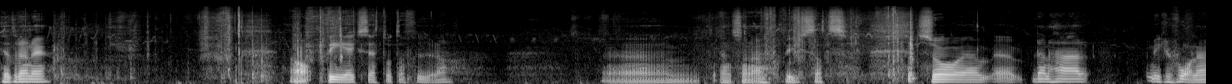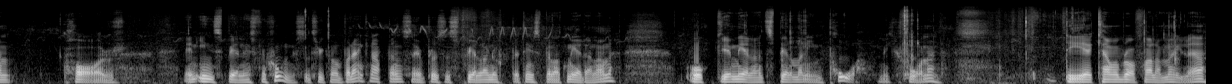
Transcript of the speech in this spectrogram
Heter den det? Ja, BX184. Eh, en sån här byggsats. Så eh, eh, den här mikrofonen har en inspelningsfunktion. Så trycker man på den knappen så plötsligt spelar den upp ett inspelat meddelande. Och meddelandet spelar man in på mikrofonen. Det kan vara bra för alla möjliga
